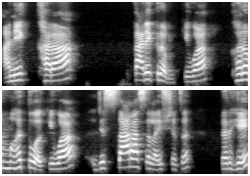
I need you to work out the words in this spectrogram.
आणि खरा कार्यक्रम किंवा खरं महत्त्व किंवा जे सार असेल आयुष्याचं तर हे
